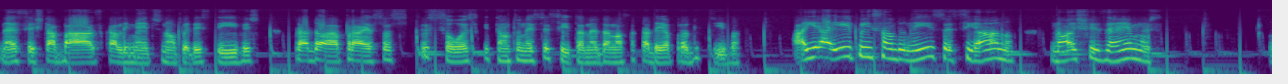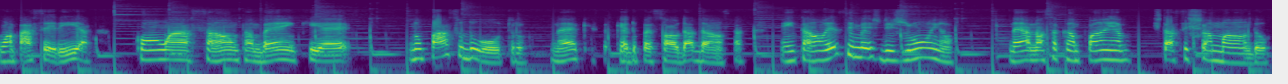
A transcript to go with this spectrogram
né, cesta básica, alimentos não perecíveis, para doar para essas pessoas que tanto necessitam né, da nossa cadeia produtiva. Aí, aí, pensando nisso, esse ano nós fizemos uma parceria com a ação também que é no passo do outro, né, que, que é do pessoal da dança. Então, esse mês de junho, né, a nossa campanha está se chamando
